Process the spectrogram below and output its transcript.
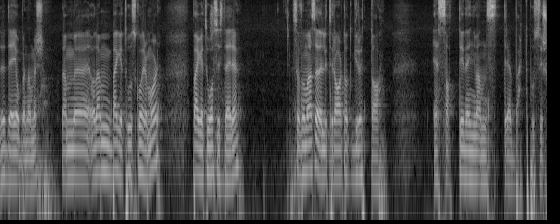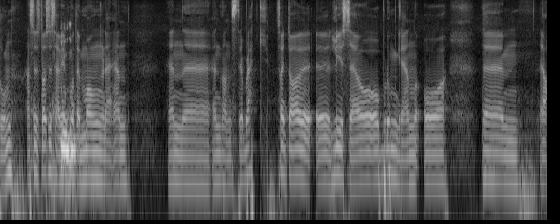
det, det er jobben deres. De, og de begge to skårer mål. Begge to assisterer. Så for meg så er det litt rart at Grøtta er satt i den venstre back-posisjonen. Da syns jeg vi på en måte mangler en en, eh, en venstre black. Sant da? Uh, Lyse og Blomgren og um, ja,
